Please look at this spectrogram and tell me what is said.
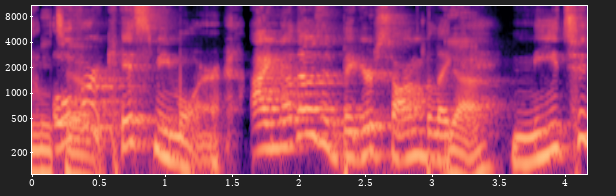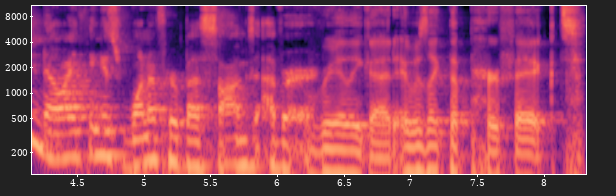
Me too. over "Kiss Me More." I know that was a bigger song, but like Yeah. "Need to Know" I think is one of her best songs ever. Really good. It was like the perfect.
